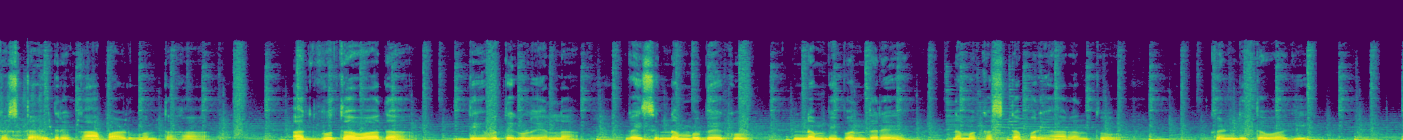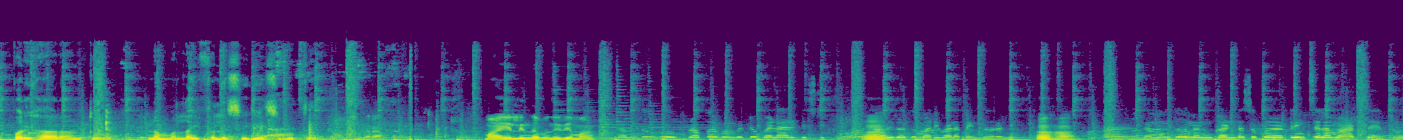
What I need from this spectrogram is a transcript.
ಕಷ್ಟ ಇದ್ದರೆ ಕಾಪಾಡುವಂತಹ ಅದ್ಭುತವಾದ ದೇವತೆಗಳು ಎಲ್ಲ. ಗೈಸ್, ನಂಬಬೇಕು. ನಂಬಿ ಬಂದರೆ ನಮ್ಮ ಕಷ್ಟ ಪರಿಹಾರ ಅಂತೂ ಖಂಡಿತವಾಗಿ ಪರಿಹಾರ ಅಂತೂ ನಮ್ಮ ಲೈಫಲ್ಲಿ ಸಿಗೇ ಸಿಗುತ್ತೆ. ಮಾ ಎಲ್ಲಿಂದ ಬಂದಿದೆಯಮ್ಮ? ನಮ್ದು ಪ್ರಾಪರ್ ಬಂದ್ಬಿಟ್ಟು ಬಳ್ಳಾರಿ ಡಿಸ್ಟಿಕ್ ನಾವಿರೋದು ಮಡಿವಾಳ ಬೆಂಗಳೂರಲ್ಲಿ. ನಮ್ದು ನನ್ ಗಂಡ ಸ್ವಲ್ಪ ಡ್ರಿಂಕ್ಸ್ ಎಲ್ಲ ಮಾಡ್ತಾ ಇದ್ರು.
